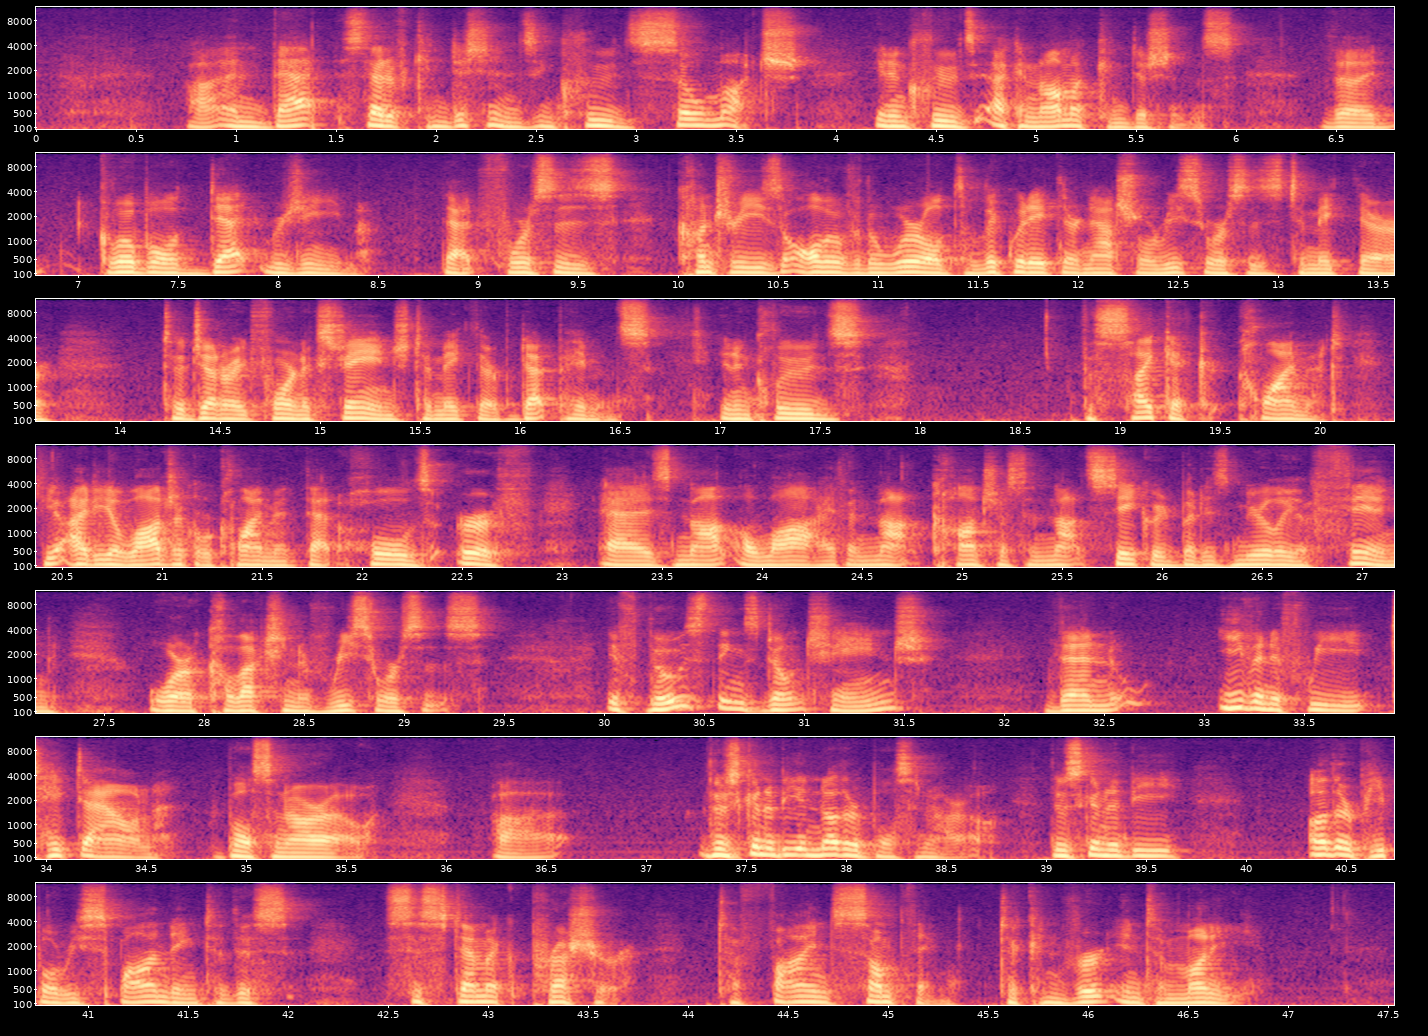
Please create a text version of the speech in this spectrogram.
Uh, and that set of conditions includes so much. It includes economic conditions, the global debt regime that forces countries all over the world to liquidate their natural resources to make their to generate foreign exchange to make their debt payments. It includes the psychic climate, the ideological climate that holds Earth as not alive and not conscious and not sacred, but is merely a thing or a collection of resources. If those things don't change, then even if we take down Bolsonaro, uh, there's going to be another Bolsonaro. There's going to be other people responding to this systemic pressure to find something to convert into money.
